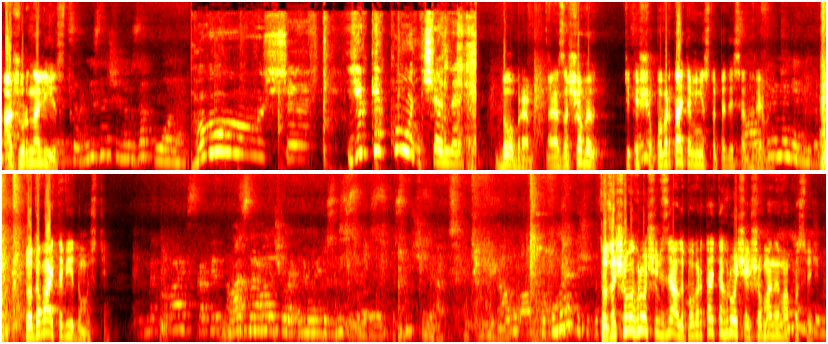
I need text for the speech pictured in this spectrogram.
а журналіст. Це визначено законом. Боже, яке кончене. Добре, Е, за що ви тільки що? Повертайте мені 150 За гривень. отримання відомості. То давайте відомості. Миколаївська У вас немає е, е, посвідчення. То за що ви гроші взяли? Повертайте гроші, якщо в мене немає посвідчення.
